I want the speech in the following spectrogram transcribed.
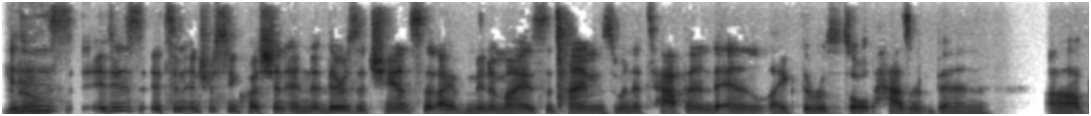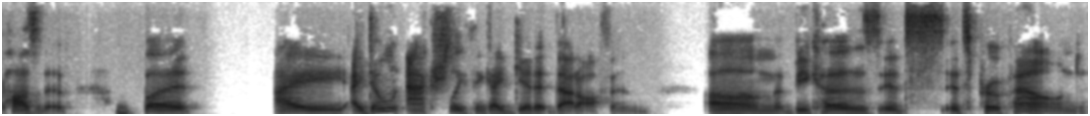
It know? is. It is. It's an interesting question, and there's a chance that I've minimized the times when it's happened, and like the result hasn't been uh, positive. But I I don't actually think I get it that often um, because it's it's profound.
